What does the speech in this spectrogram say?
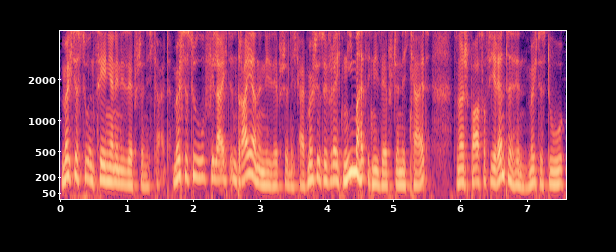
Möchtest du in zehn Jahren in die Selbstständigkeit? Möchtest du vielleicht in drei Jahren in die Selbstständigkeit? Möchtest du vielleicht niemals in die Selbstständigkeit, sondern Spaß auf die Rente hin? Möchtest du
